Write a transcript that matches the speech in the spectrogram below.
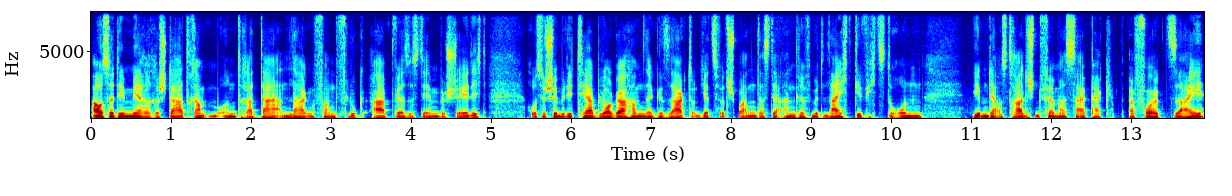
außerdem mehrere Startrampen und Radaranlagen von Flugabwehrsystemen beschädigt. Russische Militärblogger haben dann gesagt, und jetzt wird spannend, dass der Angriff mit Leichtgewichtsdrohnen eben der australischen Firma SIPAC erfolgt sei.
